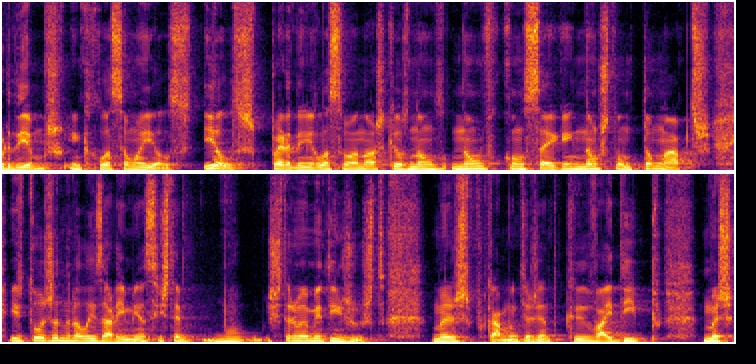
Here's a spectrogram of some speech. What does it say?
perdemos em relação a eles. Eles perdem em relação a nós que eles não, não conseguem, não estão tão aptos. E estou a generalizar imenso, isto é extremamente injusto. Mas porque há muita gente que vai deep, mas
